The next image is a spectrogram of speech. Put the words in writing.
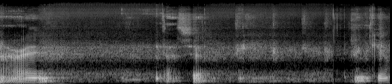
All right. That's it. Thank you.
